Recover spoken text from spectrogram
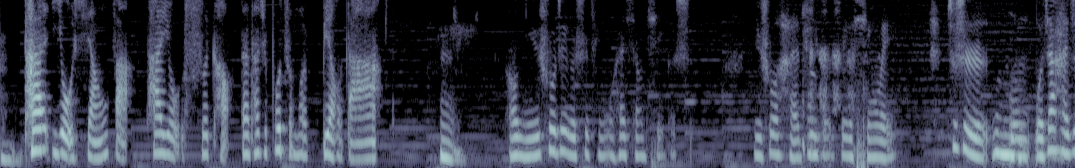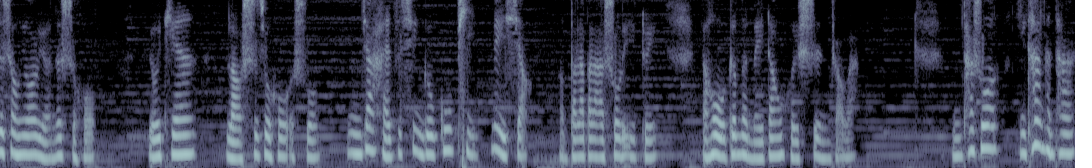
嗯他有想法，他有思考，但他就不怎么表达。嗯，哦，你一说这个事情，我还想起一个事。你说孩子的这个行为，就是嗯嗯，我家孩子上幼儿园的时候，有一天老师就和我说：“你家孩子性格孤僻内向啊，巴拉巴拉说了一堆，然后我根本没当回事，你知道吧？嗯，他说你看看他，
